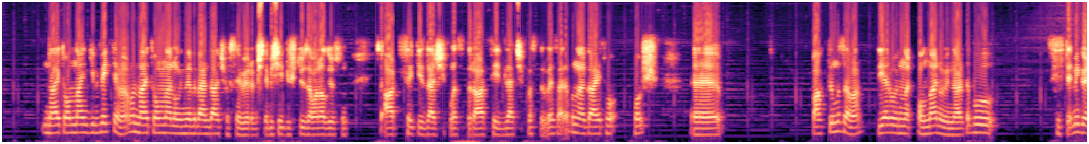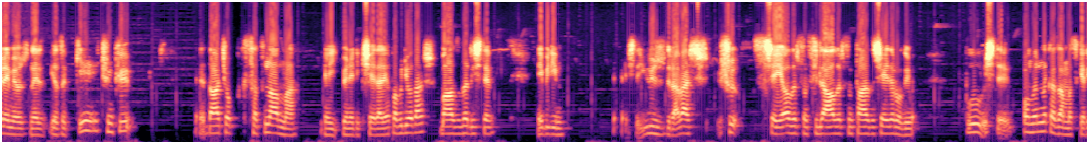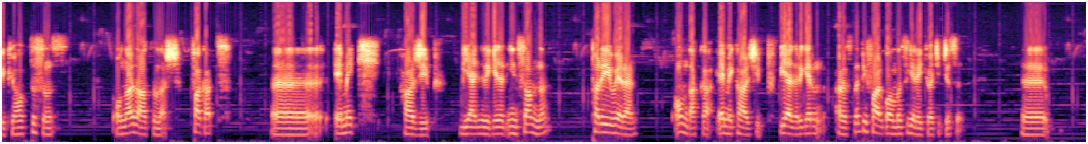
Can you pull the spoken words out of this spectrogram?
Night Online gibi beklemiyorum ama Night Online oyunlarını ben daha çok seviyorum. İşte bir şey düştüğü zaman alıyorsun. İşte artı 8'ler çıkmasıdır, artı 7'ler çıkmasıdır vesaire. Bunlar gayet ho- hoş. Ee, baktığımız zaman diğer oyunlar, online oyunlarda bu sistemi göremiyoruz ne yazık ki. Çünkü daha çok satın alma yönelik şeyler yapabiliyorlar. Bazıları işte ne bileyim e, işte 100 lira ver şu şeyi alırsın silah alırsın tarzı şeyler oluyor. Bu işte onların da kazanması gerekiyor haklısınız. Onlar da haklılar. Fakat e, emek harcayıp bir yerlere gelen insanla parayı veren 10 dakika emek harcayıp bir yerlere gelen arasında bir fark olması gerekiyor açıkçası. E,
